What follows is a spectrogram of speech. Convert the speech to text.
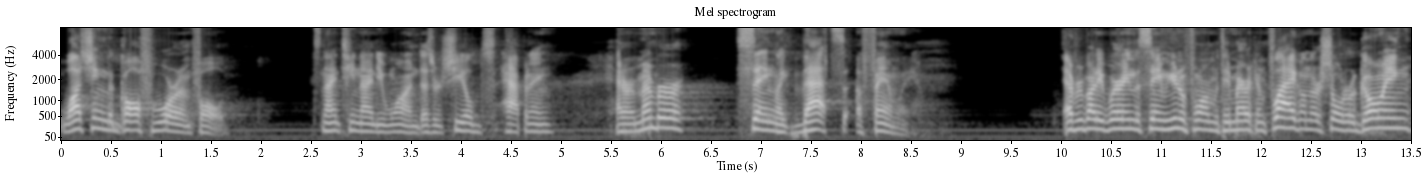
watching the Gulf War unfold. It's 1991, Desert Shield's happening. And I remember saying, like, that's a family. Everybody wearing the same uniform with the American flag on their shoulder, going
